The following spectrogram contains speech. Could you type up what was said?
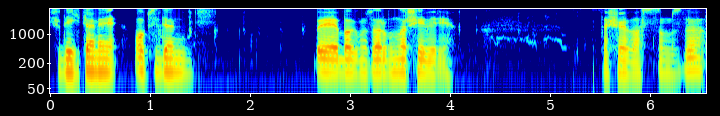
Şurada iki tane obsidian e, bug'ımız var. Bunlar şey veriyor. Hatta şöyle bastığımızda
